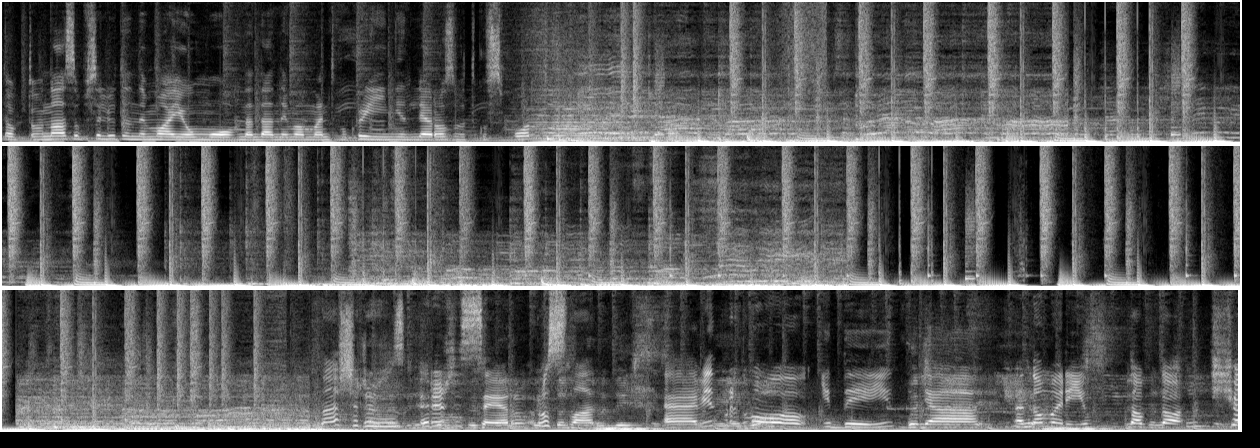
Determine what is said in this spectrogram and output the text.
Тобто, у нас абсолютно немає умов на даний момент в Україні для розвитку спорту. Волонтер Руслан. Е, Він придумував ідеї для номерів, тобто, що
